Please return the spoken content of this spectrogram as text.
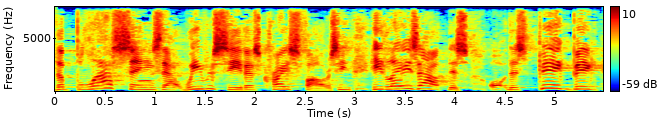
the blessings that we receive as Christ followers. He, he lays out this, this big, big,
